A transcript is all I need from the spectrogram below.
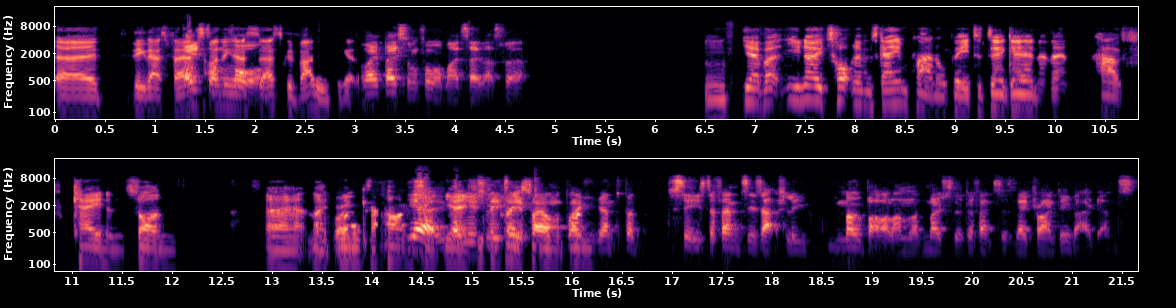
Uh, you think that's fair? Based I think that's form. that's good value to get. Well, based on form, I'd say that's fair. Yeah, but you know Tottenham's game plan will be to dig in and then have Kane and Son uh, like break. work that. Yeah, they you usually can do play on the break and- against, but City's defence is actually mobile, unlike most of the defences they try and do that against.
